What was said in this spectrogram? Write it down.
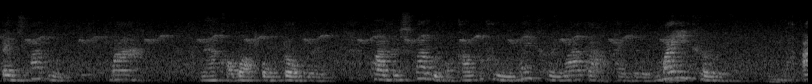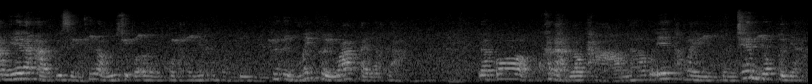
เป็นสุภาพบุรุษมากนะขอบอกตรงๆเลย ความเป็นสุภาพบุรุษของเขาก็คือไม่เคยว่ากล่าวใครเลยไม่เคย อันนี้นะคะคือสิ่งที่เรารู้สึกว่าเออคนคนนี้เป็นคนดีคือหนึ่งไม่เคยว่าใครรับหลังแล้วก็ขนาดเราถามนะคะว่าเอ๊ะทำไมอย่างเช่นยกตัวอย่าง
